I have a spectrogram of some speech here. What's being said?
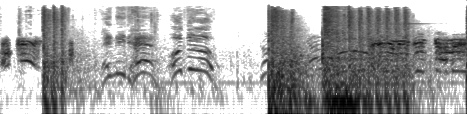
Okay! They need help! Order up! Enemies incoming!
